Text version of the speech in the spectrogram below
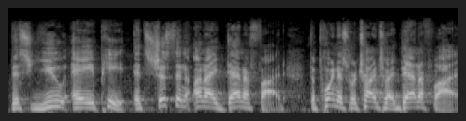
this UAP. It's just an unidentified. The point is we're trying to identify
